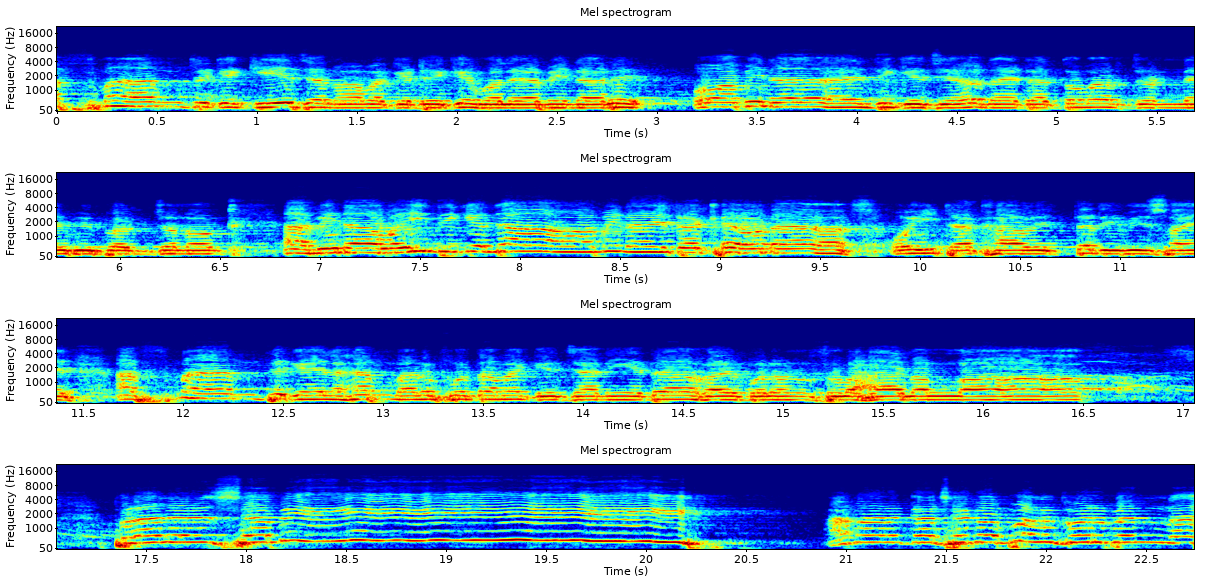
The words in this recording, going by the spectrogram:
আসমান থেকে কে যেন আমাকে ডেকে বলে আমি না রে, ও আমি না এদিকে যেও না, এটা তোমার জন্য বিপজ্জনক। আমি না ওই দিকে যাও আমি না এটা খেও না, ওইটা খাও, ইত্যাদি বিষয়। আসমান থেকে এলহাম মারফত আমাকে জানিয়ে দেওয়া হয়, বলুন সুবহানাল্লাহ। প্রাণের স্বামী। আমার কাছে গোপন করবেন না।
